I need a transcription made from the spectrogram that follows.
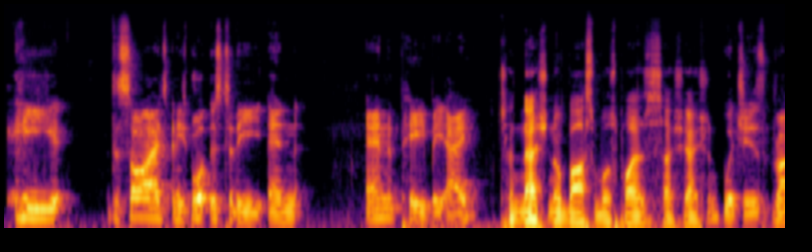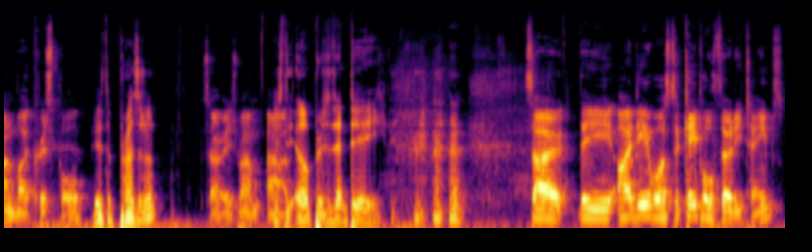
he decides, and he's brought this to the N NBPA So National Basketball Players Association. which is run by Chris Paul. He's the president. So he's run. Uh, He's the El Presidente. So the idea was to keep all thirty teams,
